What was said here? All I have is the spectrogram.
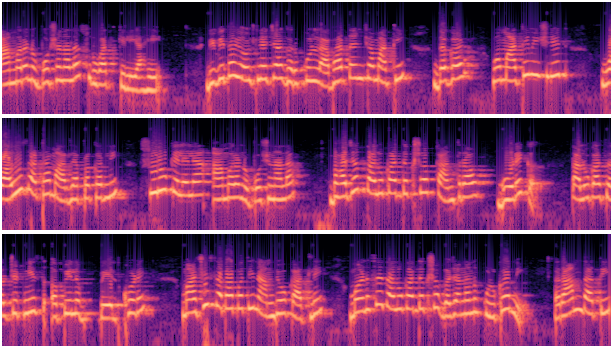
आमरण उपोषणाला सुरुवात केली आहे. विविध योजनेच्या घरकुल लाभार्थ्यांच्या माती दगड व माती मिश्रित वाळू साठा मारल्याप्रकरणी सुरू केलेल्या आमरण उपोषणाला भाजप तालुकाध्यक्ष कांतराव गोडेकर तालुका सरचिटणीस अपिल बेलखोडे माजी सभापती नामदेव कातले मनसे तालुकाध्यक्ष गजानन कुलकर्णी राम दाती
